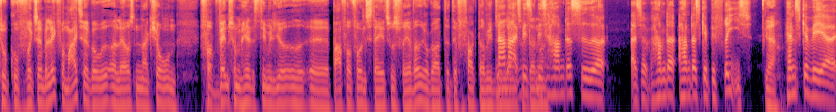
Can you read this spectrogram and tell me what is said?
du kunne for eksempel ikke få mig til at gå ud og lave sådan en aktion for hvem som helst i miljøet, øh, bare for at få en status, for jeg ved jo godt, at det er fucked up i et Nej, lille nej, land hvis, hvis ham, der sidder... Altså, ham der, ham, der skal befries, Ja. han skal være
